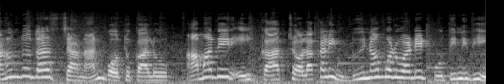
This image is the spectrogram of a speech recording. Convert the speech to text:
আনন্দ দাস জানান, গতকালও আমাদের এই কাজ চলাকালীন দুই নম্বর ওয়ার্ডের প্রতিনিধি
